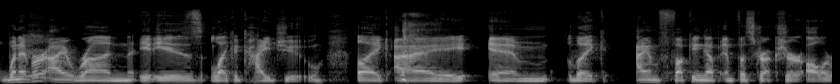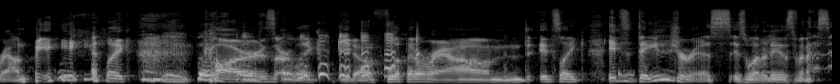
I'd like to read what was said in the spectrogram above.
whenever I run, it is like a kaiju. Like I am like I am fucking up infrastructure all around me. like cars are like, you know, flipping around. It's like it's dangerous is what it is, Vanessa.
